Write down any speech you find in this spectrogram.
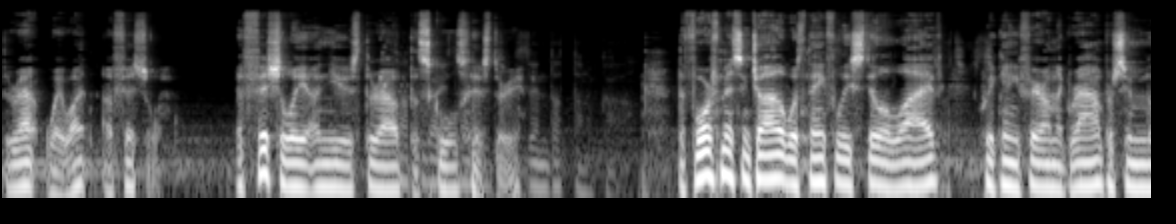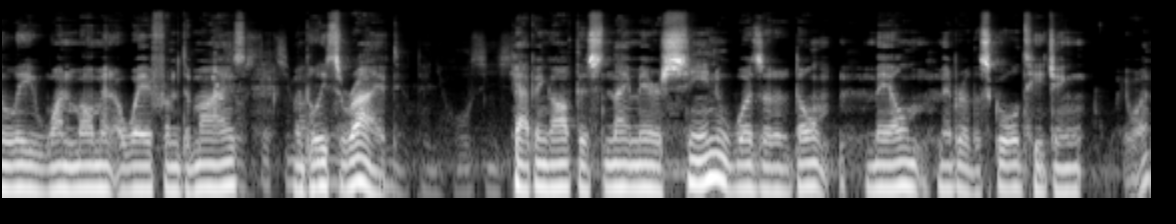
throughout wait what? Official. Officially unused throughout the school's history. The fourth missing child was thankfully still alive, quickening fair on the ground, presumably one moment away from demise, when police arrived. Capping off this nightmare scene was an adult male member of the school teaching. Wait, what?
